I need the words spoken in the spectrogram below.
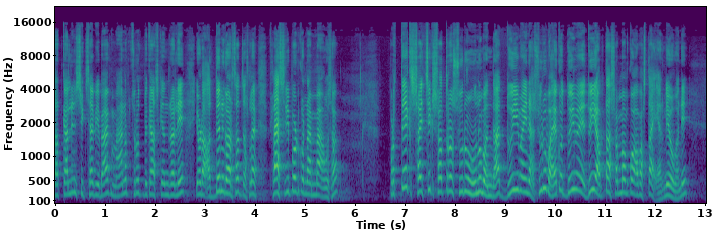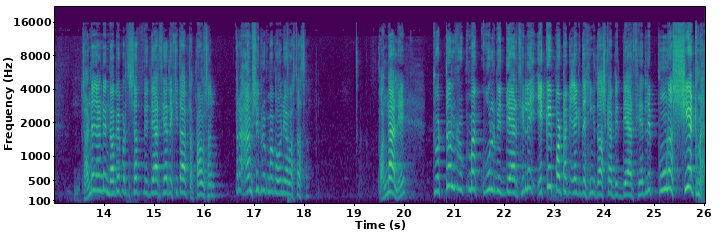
तत्कालीन शिक्षा विभाग मानव स्रोत विकास केन्द्रले एउटा अध्ययन गर्छ जसलाई फ्ल्यास रिपोर्टको नाममा आउँछ। प्रत्येक शैक्षिक सत्र सुरु हुनुभन्दा दुई महिना सुरु भएको दुई दुई हप्तासम्मको अवस्था हेर्ने हो भने झन्डै झन्डै नब्बे प्रतिशत विद्यार्थीहरूले किताब त पाउँछन् तर आंशिक रूपमा पाउने अवस्था छ। भन्नाले टोटल रूपमा कुल विद्यार्थीले एकैपटक एकदेखि दसका विद्यार्थीहरूले पूर्ण सेटमा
